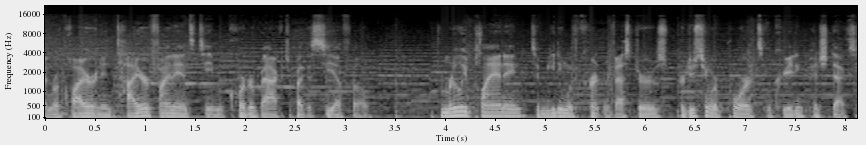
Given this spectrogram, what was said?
and require an entire finance team quarterbacked by the CFO. From early planning to meeting with current investors, producing reports, and creating pitch decks,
